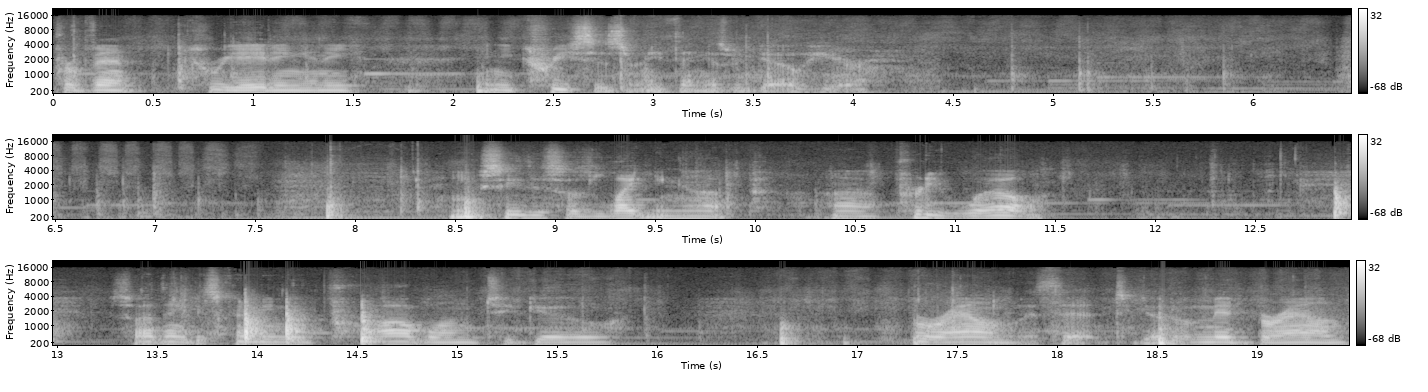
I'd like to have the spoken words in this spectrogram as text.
prevent creating any any creases or anything as we go here. You can see this is lightening up uh, pretty well. So I think it's going to be no problem to go brown with it, to go to a mid-brown.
